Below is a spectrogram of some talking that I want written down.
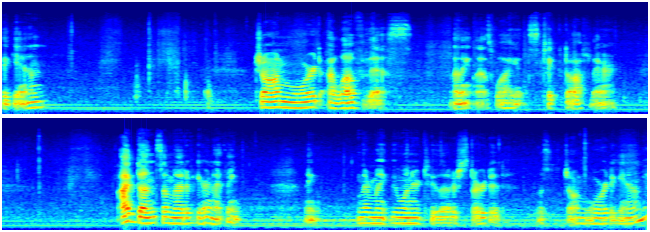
Again. John Ward, I love this. I think that's why it's ticked off there. I've done some out of here, and I think, I think there might be one or two that are started. This is John Ward again.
